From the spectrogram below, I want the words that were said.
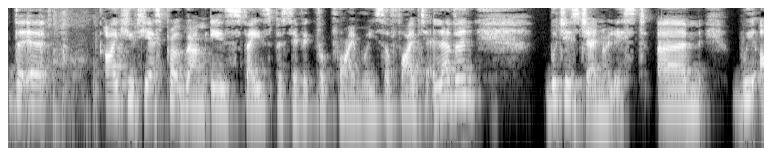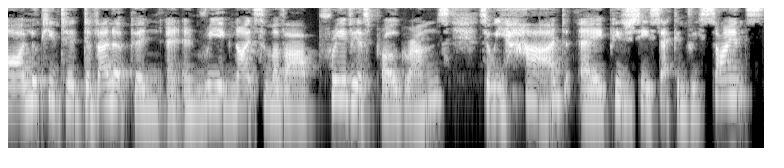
the uh, IQTS program is phase specific for primary, so 5 to 11 which is generalist. Um, we are looking to develop and, and, and, reignite some of our previous programs. So we had a PGCE secondary science,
